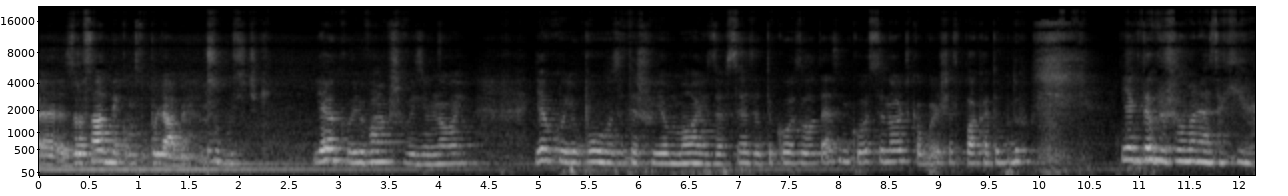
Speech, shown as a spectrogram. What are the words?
е, з розсадником, з полями. Бусечки, дякую вам, що ви зі мною. Дякую Богу за те, що я маю, за все, за такого золотесенького синочка, бо я зараз плакати буду. Як добре, що в мене такі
